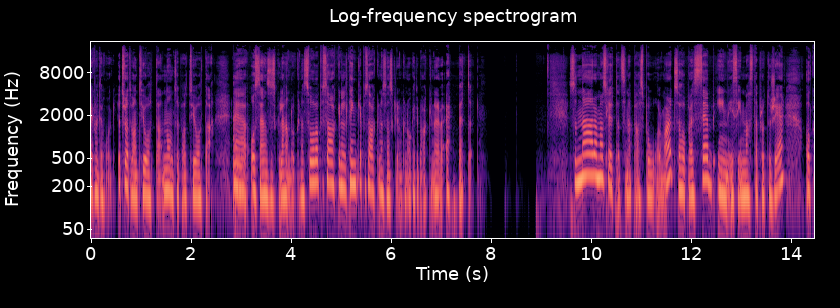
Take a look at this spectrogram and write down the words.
jag kommer inte ihåg, jag tror att det var en Toyota, någon typ av Toyota. Mm. Eh, och sen så skulle han då kunna sova på saken eller tänka på saken och sen skulle de kunna åka tillbaka när det var öppet. Typ. Så när de har slutat sina pass på Walmart så hoppar Seb in i sin Mazda Protégé och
